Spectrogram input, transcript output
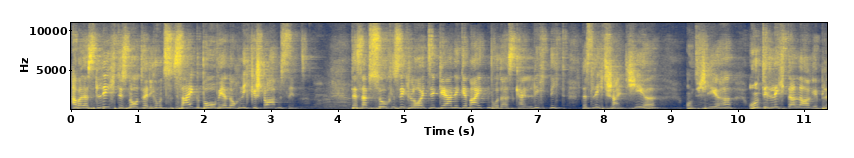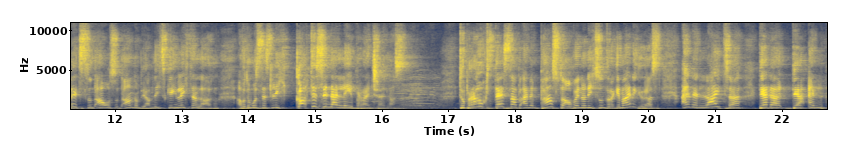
Aber das Licht ist notwendig, um uns zu zeigen, wo wir noch nicht gestorben sind. Deshalb suchen sich Leute gerne Gemeinden, wo das kein Licht nicht, das Licht scheint hier und hier und die Lichtanlage blitzt und aus und an und wir haben nichts gegen Lichtanlagen, aber du musst das Licht Gottes in dein Leben reinscheinen lassen. Du brauchst deshalb einen Pastor, auch wenn du nicht zu unserer Gemeinde gehörst, einen Leiter, der, da, der ein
